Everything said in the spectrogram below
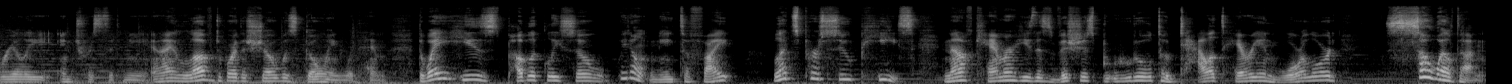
really interested me, and I loved where the show was going with him. The way he's publicly so, we don't need to fight. Let's pursue peace. And then off camera, he's this vicious, brutal, totalitarian warlord. So well done.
